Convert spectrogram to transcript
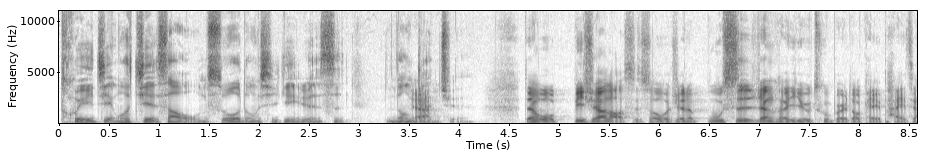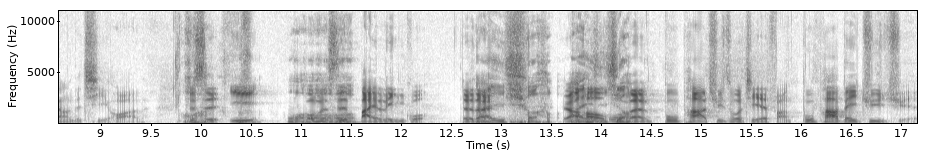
推荐或介绍我们所有东西给你认识，那种感觉。对我必须要老实说，我觉得不是任何 YouTuber 都可以拍这样的企划的。就是一，我们是百灵果，对不对？哎呦，然后我们不怕去做街访，不怕被拒绝。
